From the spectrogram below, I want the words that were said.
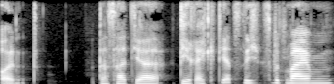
und das hat ja direkt jetzt nichts mit meinem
